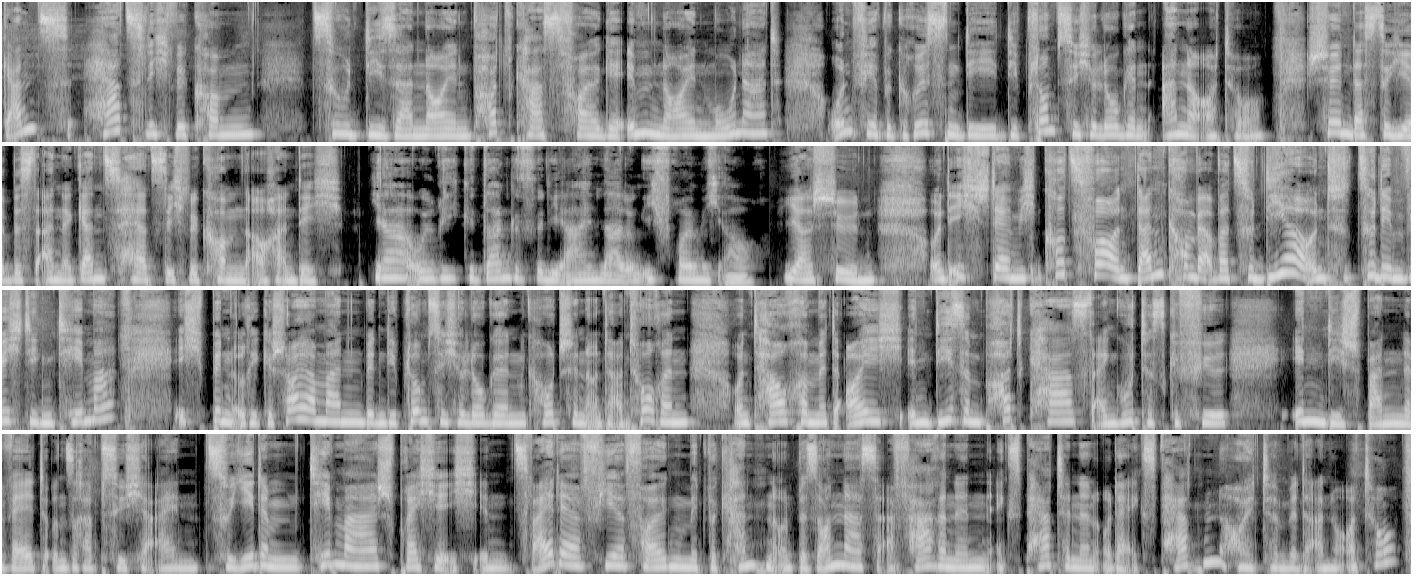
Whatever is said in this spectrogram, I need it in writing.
ganz herzlich willkommen zu dieser neuen Podcast-Folge im neuen Monat. Und wir begrüßen die Diplompsychologin Anne Otto. Schön, dass du hier bist, Anne. Ganz herzlich willkommen auch an dich. Ja, Ulrike, danke für die Einladung. Ich freue mich auch. Ja, schön. Und ich stelle mich kurz vor und dann kommen wir aber zu dir und zu dem wichtigen Thema. Ich bin Ulrike Scheuermann, bin Diplompsychologin, Coachin und Autorin und tauche mit euch in diesem Podcast ein gutes Gefühl in die spannende Welt unserer Psyche ein. Zu jedem Thema spreche ich in zwei der vier Folgen mit bekannten und besonders erfahrenen Expertinnen oder Experten, heute mit Anne Otto.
